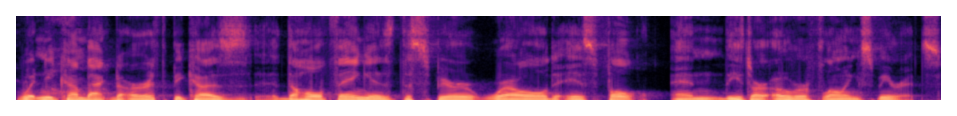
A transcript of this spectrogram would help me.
Wouldn't he come back to Earth? Because the whole thing is the spirit world is full, and these are overflowing spirits.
